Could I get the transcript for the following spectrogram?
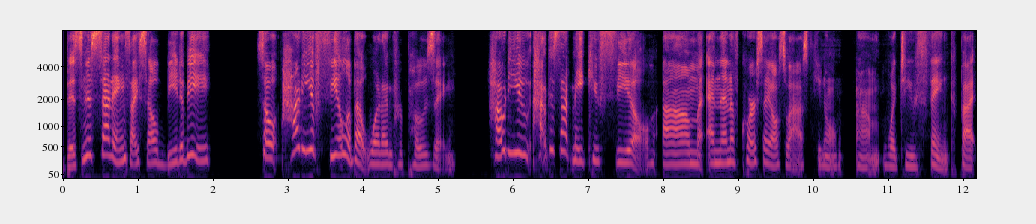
Business settings, I sell B2B. So how do you feel about what I'm proposing? How do you how does that make you feel? Um, and then of course I also ask, you know, um, what do you think? But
